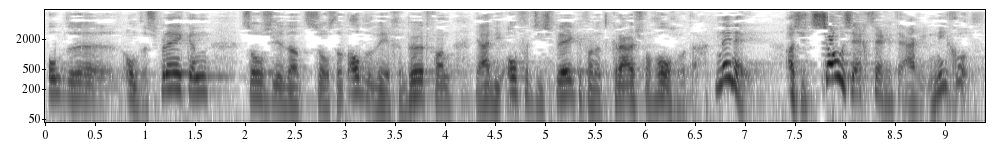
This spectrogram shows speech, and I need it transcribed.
om te, om te spreken zoals, je dat, zoals dat altijd weer gebeurt van, ja, die offers die spreken van het kruis van Golgotha. Nee, nee. Als je het zo zegt, zeg je het eigenlijk niet goed.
